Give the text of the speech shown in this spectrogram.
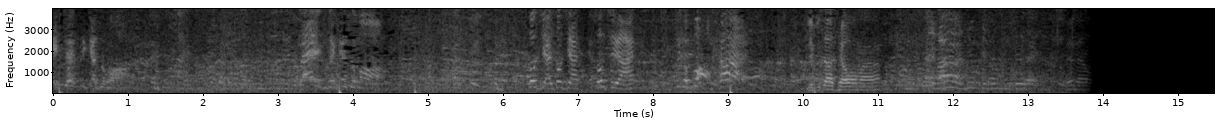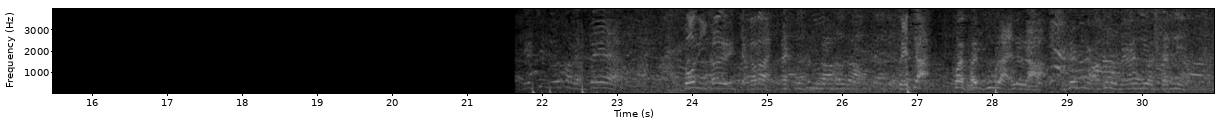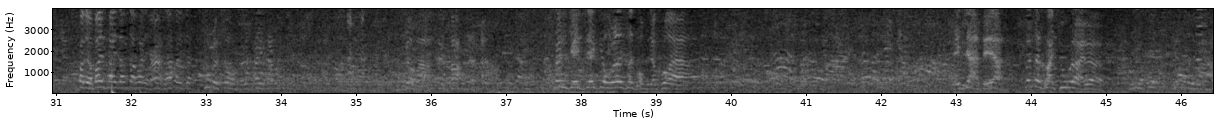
你在干什么？来，你在干什么？收起来，收起来，收起来，这个不好看。你不是要挑吗？来，你有点东西吃。年轻人上两杯？多你喝，你讲干嘛？哎，这是你他喝的。等一下，快喷出来了啦！你可以去给他吐，没关系，我等你。快点，我帮你拍一张照，快点，来喝一下。哭的时候我们拍一张。干嘛？太棒了！那你直接直接给我热色桶比较快啊。等一下，等一下，真的快出来了。你先吐嘛。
